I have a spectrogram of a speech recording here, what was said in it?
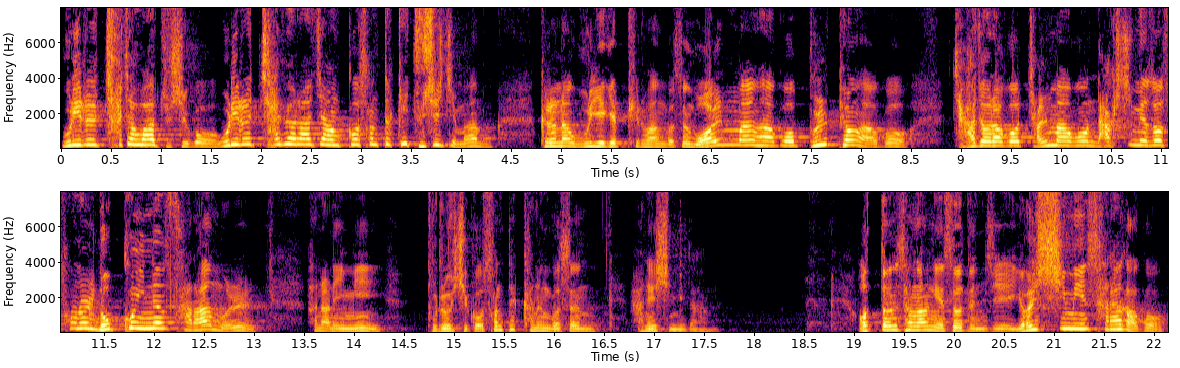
우리를 찾아와 주시고 우리를 차별하지 않고 선택해 주시지만 그러나 우리에게 필요한 것은 원망하고 불평하고 좌절하고 절망하고 낙심해서 손을 놓고 있는 사람을 하나님이 부르시고 선택하는 것은 아니십니다. 어떤 상황에서든지 열심히 살아가고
